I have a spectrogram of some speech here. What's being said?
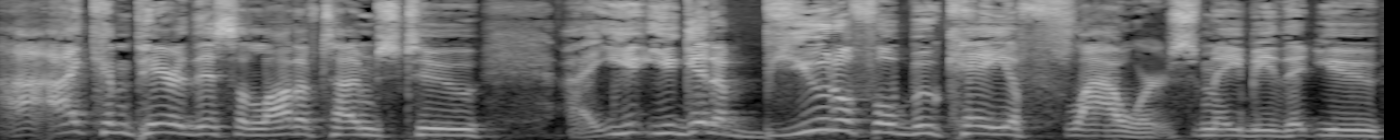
I compare this a lot of times to uh, you, you, get a beautiful bouquet of flowers, maybe that you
